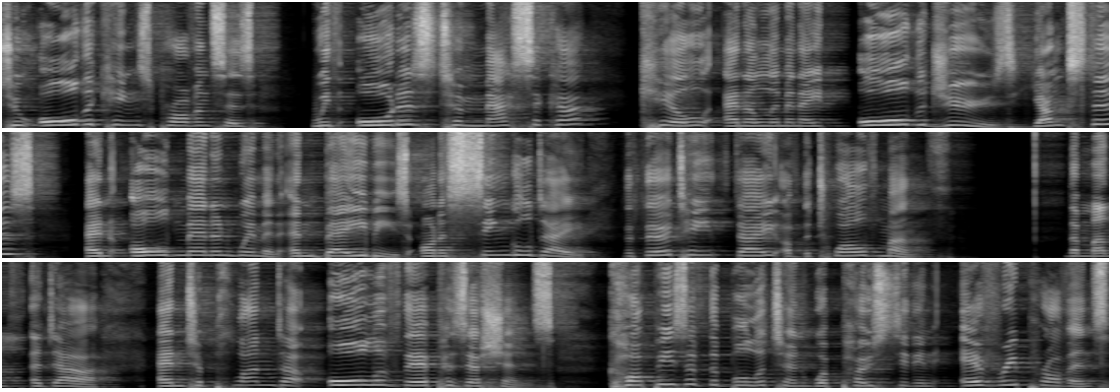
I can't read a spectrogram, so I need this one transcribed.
to all the king's provinces with orders to massacre, kill, and eliminate all the Jews, youngsters, and old men and women, and babies on a single day, the 13th day of the 12th month, the month Adar and to plunder all of their possessions. Copies of the bulletin were posted in every province,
